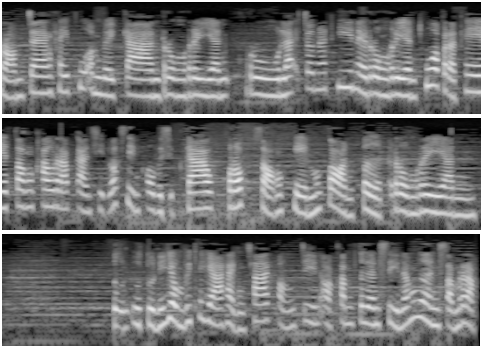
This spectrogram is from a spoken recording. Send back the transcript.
พร้อมแจ้งให้ผู้อำนวยการโรงเรียน ครูและเจ้าหน้าที่ในโรงเรียนทั่วประเทศต้องเข้ารับการฉีดวัคซีนโควิด -19 ครบ 2 เข็มก่อนเปิดโรงเรียน ศูนย์อุตุนิยมวิทยาแห่งชาติของจีนออกคำเตือนสีน้ำเงินสำหรับ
